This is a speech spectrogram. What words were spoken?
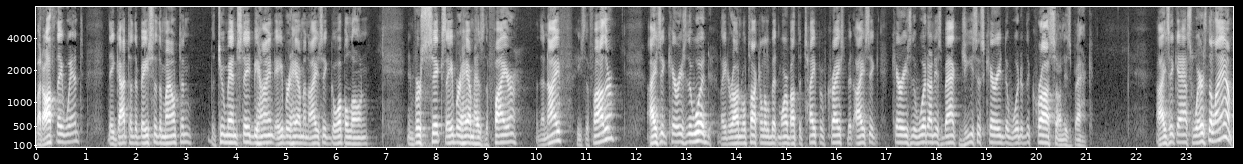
But off they went. They got to the base of the mountain. The two men stayed behind. Abraham and Isaac go up alone. In verse 6, Abraham has the fire and the knife. He's the father. Isaac carries the wood. Later on, we'll talk a little bit more about the type of Christ, but Isaac carries the wood on his back. Jesus carried the wood of the cross on his back. Isaac asks, Where's the lamb?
